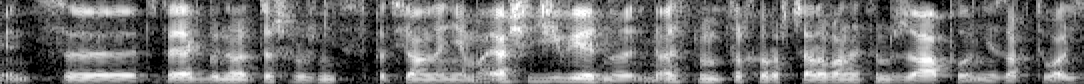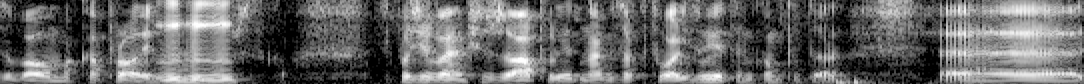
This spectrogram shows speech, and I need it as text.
więc e, tutaj jakby no, też różnicy specjalnej nie ma. Ja się dziwię, no, ja jestem trochę rozczarowany tym, że Apple nie zaktualizowało Maca Pro jednak Mhm. mimo wszystko. Spodziewałem się, że Apple jednak zaktualizuje ten komputer. E,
